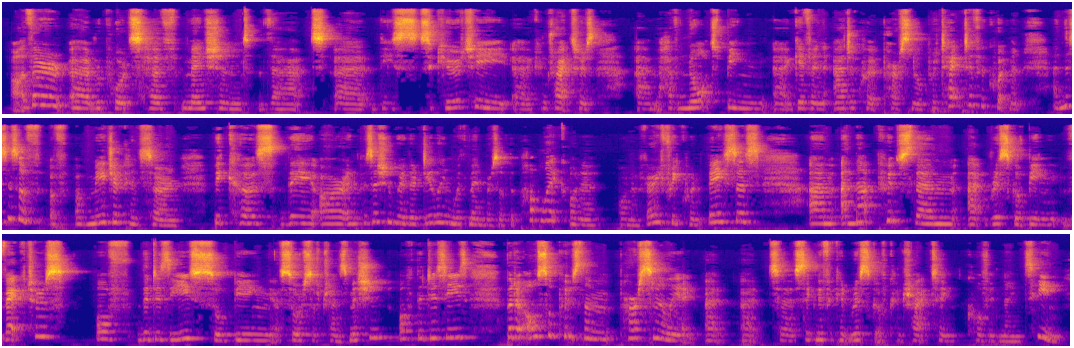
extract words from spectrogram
Other uh, reports have mentioned that uh, these security uh, contractors um, have not been uh, given adequate personal protective equipment. And this is of, of, of, major concern because they are in a position where they're dealing with members of the public on a, on a very frequent basis. Um, and that puts them at risk of being vectors of the disease, so being a source of transmission of the disease, but it also puts them personally at, at, at significant risk of contracting COVID 19.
